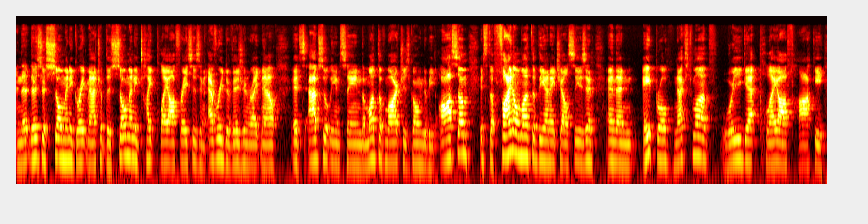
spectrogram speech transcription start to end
and there's just so many great matchups. There's so many tight playoff races in every division right now. It's absolutely insane. The month of March is going to be awesome. It's the final month of the NHL season. And then April, next month, we get playoff hockey.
